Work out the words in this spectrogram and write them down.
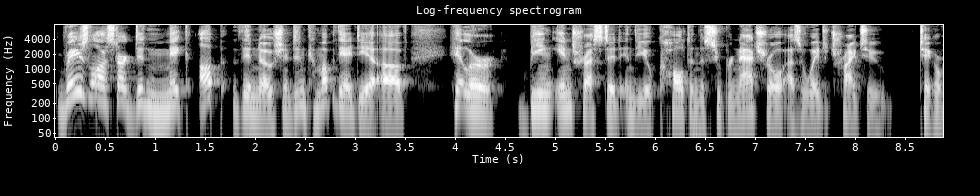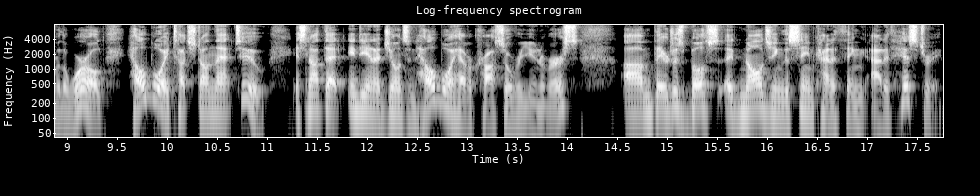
Raiders Lost Ark didn't make up the notion, didn't come up with the idea of Hitler being interested in the occult and the supernatural as a way to try to take over the world. Hellboy touched on that too. It's not that Indiana Jones and Hellboy have a crossover universe. Um, they're just both acknowledging the same kind of thing out of history.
